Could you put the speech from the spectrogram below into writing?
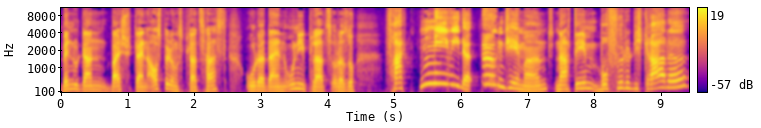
wenn du dann beispielsweise deinen Ausbildungsplatz hast oder deinen Uniplatz oder so. Fragt nie wieder irgendjemand nach dem, wofür du dich gerade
